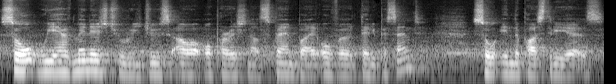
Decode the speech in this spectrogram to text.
So we have managed to reduce our operational spend by over 30 percent. So in the past three years.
